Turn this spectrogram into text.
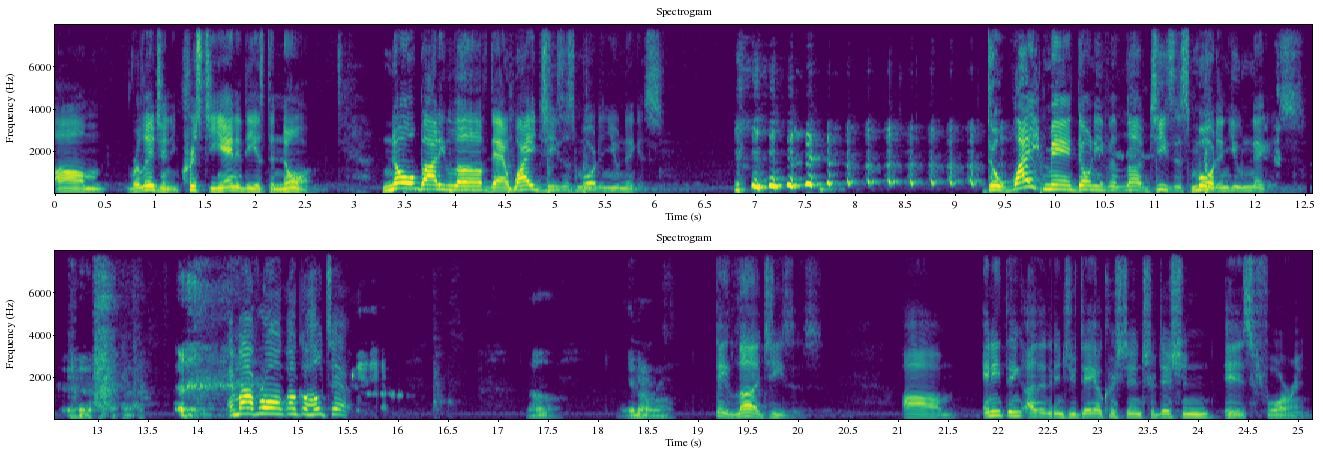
Um, religion and Christianity is the norm. Nobody loved that white Jesus more than you niggas. the white man don't even love Jesus more than you niggas. Am I wrong, Uncle Hotep? No, you're not wrong. They love Jesus. Um, anything other than Judeo-Christian tradition is foreign.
